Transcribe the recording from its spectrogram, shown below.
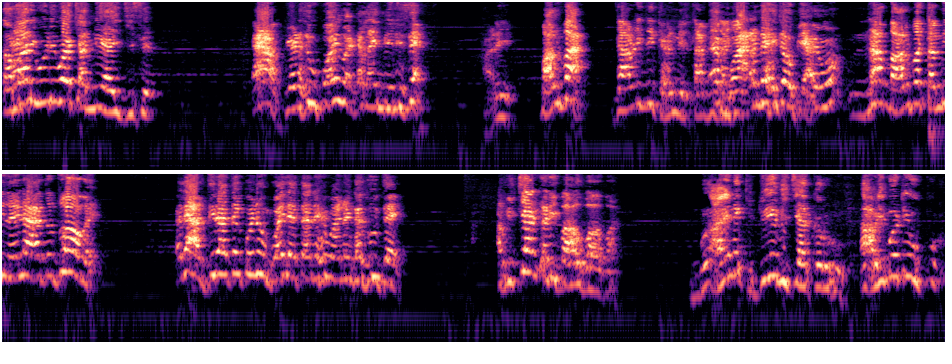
તમારી ઉડી હોય ચાંદની આઈ જી છે આ પેડથી ઉપાય વાય કલાઈ મેલી છે. હારી બાલુભા જાવડીથી ઘર મિલતા મારા નહીં જાવ પ્યાય ના બાલબા તમે લઈને આવ્યા તો જો હવે. એટલે અડધી રાતે કોઈને ઊંઘવાઈ દેતા નહીં વાને ગાધું જાય. આ વિચાર કરી બાહુ બાબા હું આઈને કીધું એ વિચાર કરું. આવડી મોટી ઉપ-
